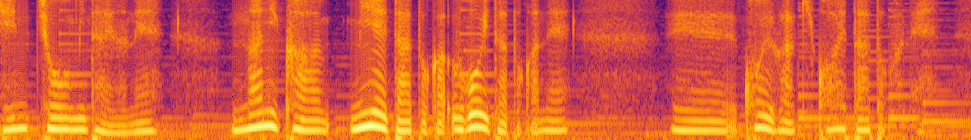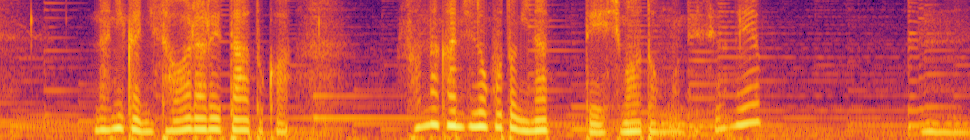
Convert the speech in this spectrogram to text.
幻聴みたいなね。何か見えたとか動いたとかね、え声が聞こえたとかね。何かに触られたとかそんな感じのことになってしまうと思うんですよね。うん。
